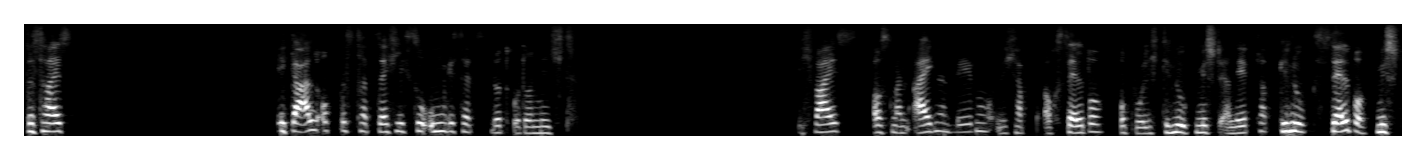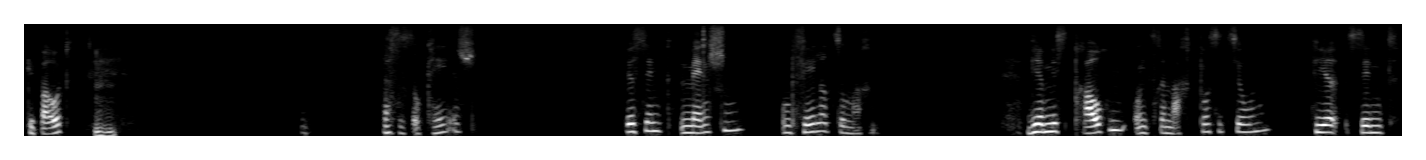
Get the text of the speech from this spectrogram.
Das heißt, egal ob das tatsächlich so umgesetzt wird oder nicht, ich weiß aus meinem eigenen Leben und ich habe auch selber, obwohl ich genug Mist erlebt habe, genug selber Mist gebaut, mhm. dass es okay ist. Wir sind Menschen, um Fehler zu machen. Wir missbrauchen unsere Machtpositionen. Wir sind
